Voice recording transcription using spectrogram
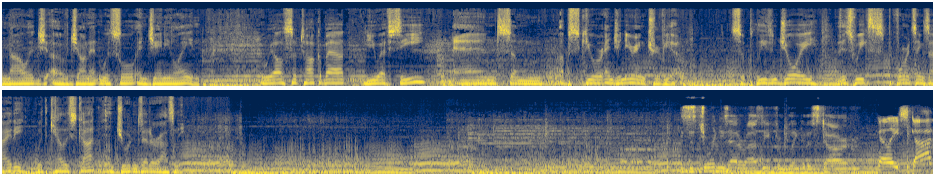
knowledge of John Entwistle and Jani Lane. We also talk about UFC and some obscure engineering trivia. So please enjoy this week's Performance Anxiety with Kellii Scott and Jordon Zadorozny. This is Jordon Zadorozny from Blinker the Star. Kellii Scott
